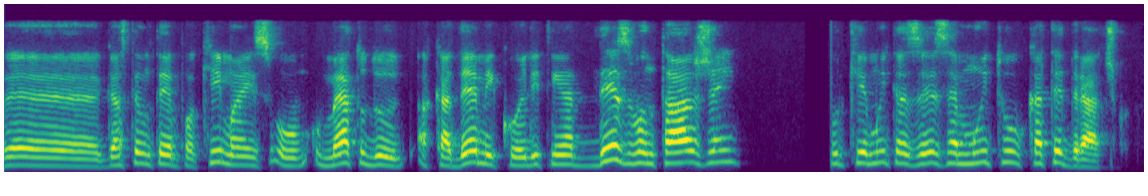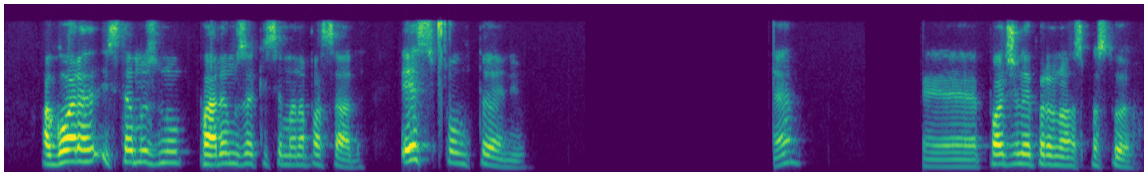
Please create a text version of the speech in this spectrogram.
é, gastei um tempo aqui, mas o, o, método acadêmico ele tem a desvantagem porque muitas vezes é muito catedrático. Agora estamos no paramos aqui semana passada. Espontâneo. Né? É, pode ler para nós, pastor.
